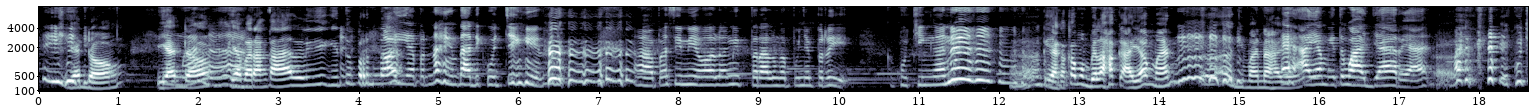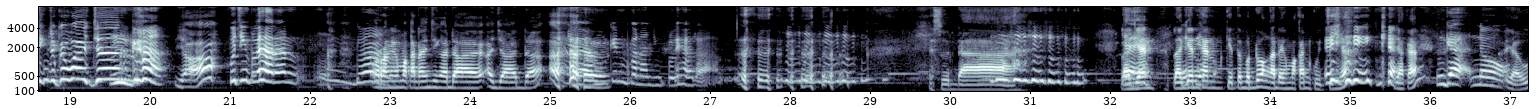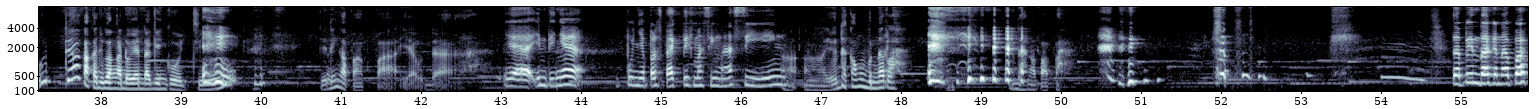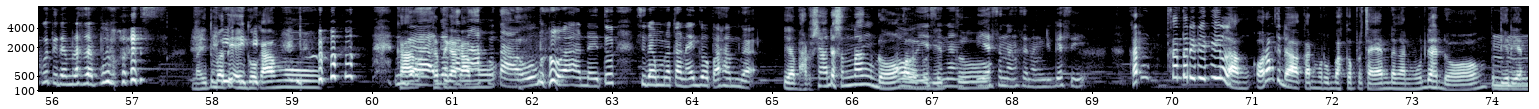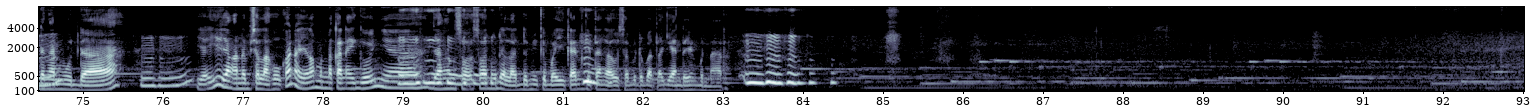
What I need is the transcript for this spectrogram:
iya dong iya dong mana? ya barangkali gitu Oh pernah iya pernah yang tadi kucing itu. Apa sih nih orang nih terlalu nggak punya peri kekucingan. Eh, ya kakak membela hak keayaman Eh, gimana eh ayo ayam itu wajar ya. Eh, kucing juga wajar Enggak. ya Kucing peliharaan enggak. orang yang makan anjing ada aja ada Ya, mungkin bukan anjing peliharaan. ya sudah lagian lagian kan kita berdua nggak ada yang makan kucing ya Enggak. ya kan Enggak, no. ya udah kakak juga nggak doyan daging kucing jadi nggak apa-apa ya udah Ya, intinya punya perspektif masing-masing. Heeh, ya udah kamu bener lah udah nggak apa-apa Tapi entah kenapa aku tidak merasa puas. nah itu berarti ego kamu Kar- Enggak, ketika enggak, kamu aku tahu bahwa Anda itu sedang menekan ego, paham nggak? ya harusnya anda senang dong kalau iya begitu senang. Iya, senang-senang juga sih. kan kan tadi dibilang orang tidak akan merubah kepercayaan dengan mudah dong pendirian dengan mudah Mhm. ya iya yang anda bisa lakukan adalah menekan egonya jangan sok-sokan udahlah demi kebaikan kita nggak usah berdebat lagi anda yang benar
